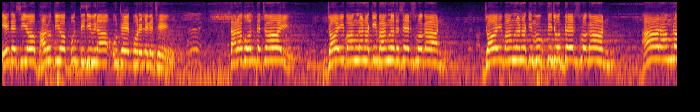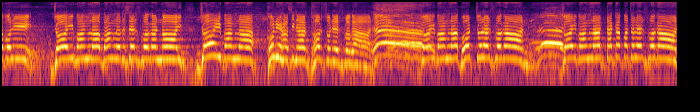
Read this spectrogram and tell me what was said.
এদেশীয়, ভারতীয় বুদ্ধিজীবীরা উঠে পড়ে লেগেছে। তারা বলতে চায়, জয় বাংলা নাকি বাংলাদেশের স্লোগান? জয় বাংলা নাকি মুক্তিযুদ্ধের স্লোগান? আর আমরা বলি জয় বাংলা বাংলাদেশের স্লোগান নয় জয় বাংলা খনি হাসিনার ধর্ষণের স্লোগান। জয় বাংলা ভোট চোরের স্লোগান। জয় বাংলা টাকা পাচারের স্লোগান।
